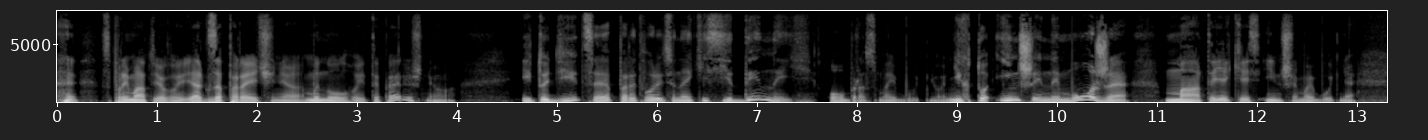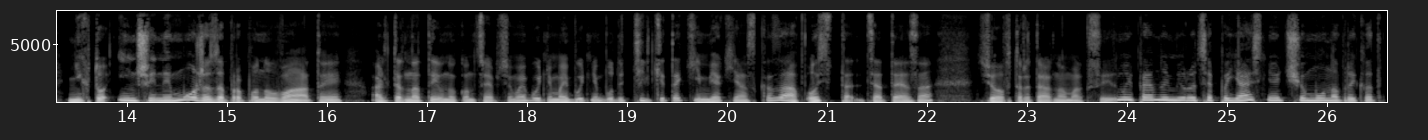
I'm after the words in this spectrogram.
сприймати його як заперечення минулого і теперішнього. І тоді це перетворюється на якийсь єдиний образ майбутнього. Ніхто інший не може мати якесь інше майбутнє. Ніхто інший не може запропонувати альтернативну концепцію майбутнього. Майбутнє буде тільки таким, як я сказав. Ось та, ця теза цього авторитарного марксизму, і певною мірою це пояснює, чому, наприклад.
